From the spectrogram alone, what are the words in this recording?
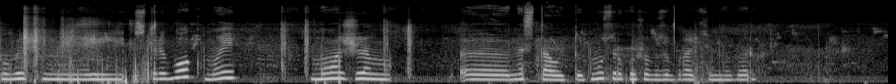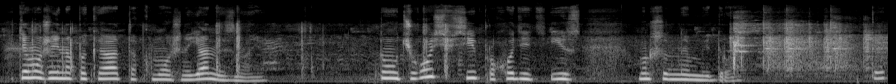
повишений стрибок, ми можемо е, не ставити тут мусорку, щоб забратися наверх. Хоча може і на ПКА так можна, я не знаю. Тому чогось всі проходять із мусорним відром. Так.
